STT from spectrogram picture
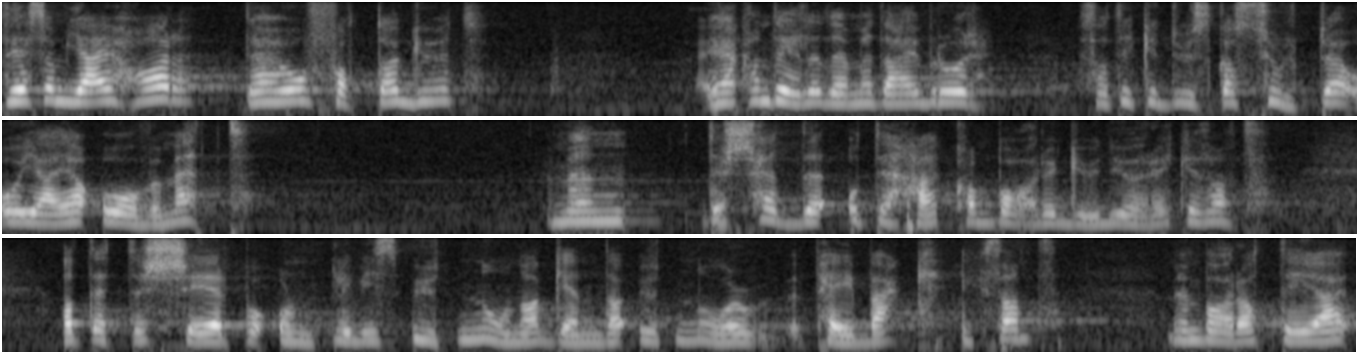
det som jeg har, det har jeg jo fått av Gud. Jeg kan dele det med deg, bror, så at ikke du skal sulte og jeg er overmett. Men det skjedde, og det her kan bare Gud gjøre. ikke sant? At dette skjer på ordentlig vis uten noen agenda, uten noe payback. ikke sant? Men bare at det jeg,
